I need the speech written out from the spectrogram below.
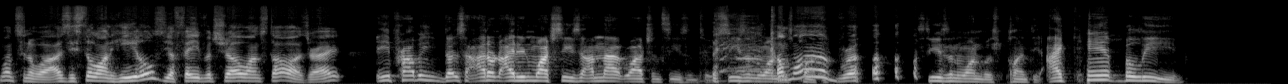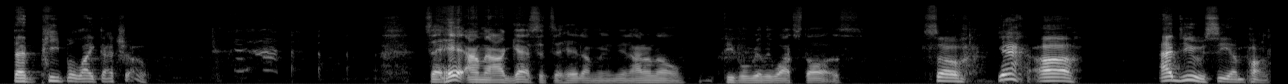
Once in a while, is he still on Heels? Your favorite show on Starz, right? He probably does. I don't. I didn't watch season. I'm not watching season two. Season one. Come on, bro. season one was plenty. I can't believe that people like that show. It's a hit. I mean, I guess it's a hit. I mean, you know, I don't know. People really watch Starz. So yeah. Uh adieu, CM Punk.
